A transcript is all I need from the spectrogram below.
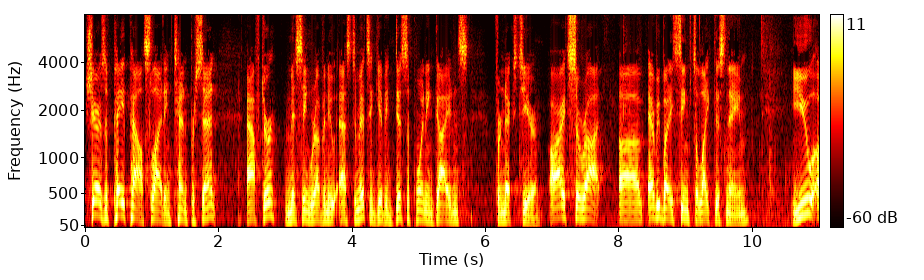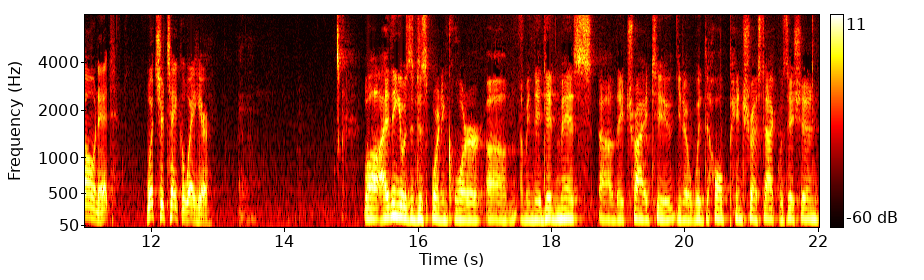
Shares of PayPal sliding 10% after missing revenue estimates and giving disappointing guidance for next year. All right, Sarat, uh, everybody seems to like this name. You own it. What's your takeaway here? Well, I think it was a disappointing quarter. Um, I mean, they did miss. Uh, they tried to, you know, with the whole Pinterest acquisition,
